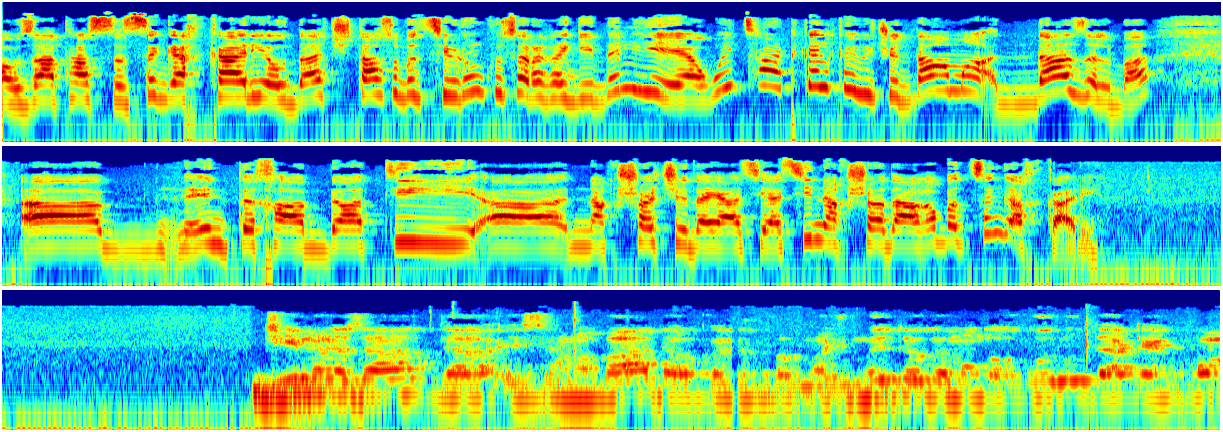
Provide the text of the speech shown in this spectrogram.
او ذات تاسو څنګه ښکاری او دا چې تاسو به سیړونکو سره غږیدلی هغه څه اټکل کوي چې دا دا ځل به انتخاباتي نقشه چې د سیاسي نقشه د هغه به څنګه ښکاري جی منزا د اسلام اباد او که په مجموعي توګه موږ وګورو دا ټایم هم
